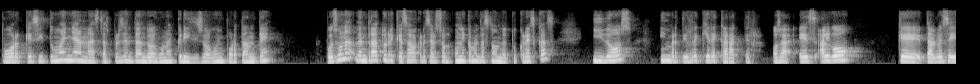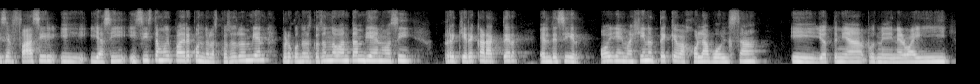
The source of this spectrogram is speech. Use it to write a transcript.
porque si tú mañana estás presentando alguna crisis o algo importante, pues una, de entrada tu riqueza va a crecer únicamente hasta donde tú crezcas y dos, invertir requiere carácter. O sea, es algo que tal vez se dice fácil y, y, así, y sí está muy padre cuando las cosas van bien, pero cuando las cosas no van tan bien o así, requiere carácter el decir, oye, imagínate que bajó la bolsa y yo tenía pues mi dinero ahí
